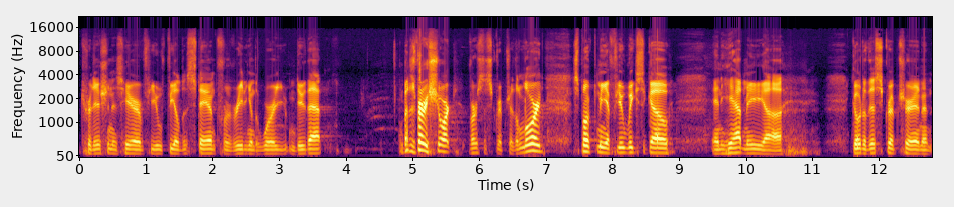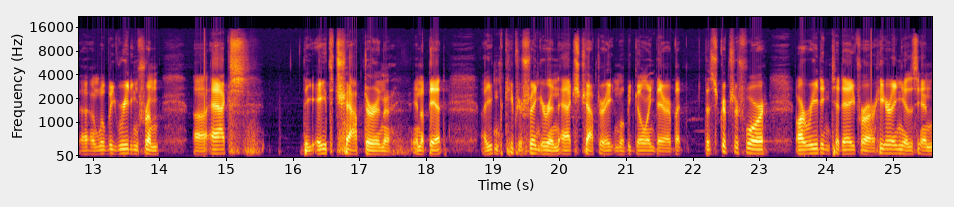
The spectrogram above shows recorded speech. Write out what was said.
tradition is here. If you feel to stand for reading of the word, you can do that. But it's very short verse of scripture. The Lord spoke to me a few weeks ago, and He had me uh, go to this scripture, and uh, we'll be reading from uh, Acts, the eighth chapter, in a, in a bit. Uh, you can keep your finger in Acts chapter 8, and we'll be going there. But the scripture for our reading today, for our hearing, is in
